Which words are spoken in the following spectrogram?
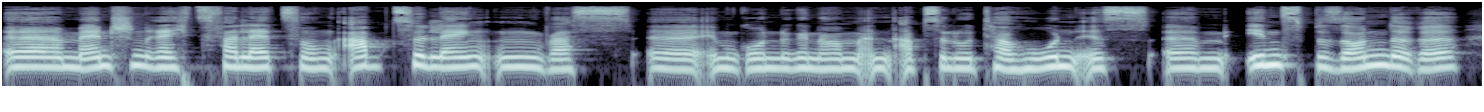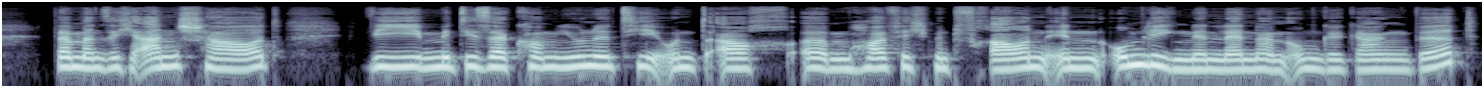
äh, Menschenrechtsverletzungen abzulenken, was äh, im Grunde genommen ein absoluter Hohn ist, ähm, insbesondere wenn man sich anschaut, wie mit dieser Community und auch ähm, häufig mit Frauen in umliegenden Ländern umgegangen wird.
